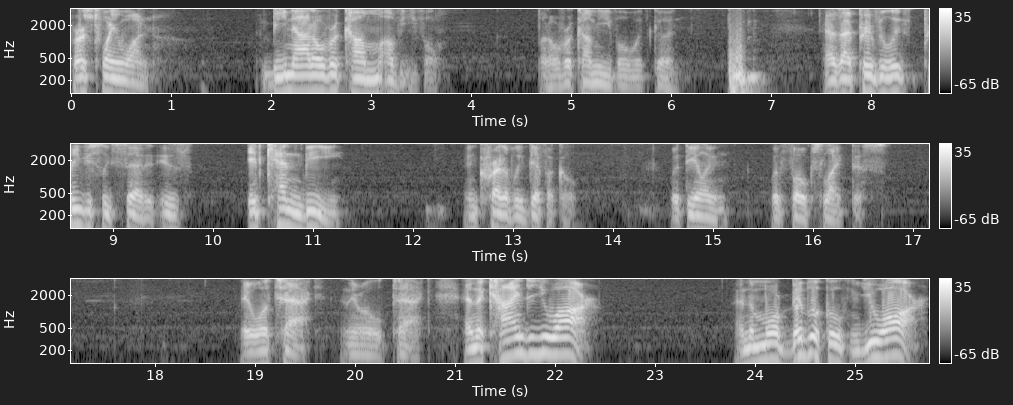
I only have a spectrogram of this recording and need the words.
Verse 21 Be not overcome of evil, but overcome evil with good. As I previously said, it is it can be incredibly difficult with dealing with folks like this. They will attack and they will attack. And the kinder you are, and the more biblical you are,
